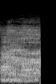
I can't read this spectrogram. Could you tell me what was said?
Get in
